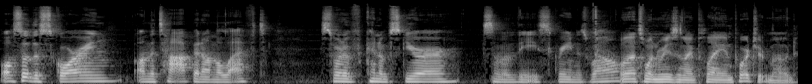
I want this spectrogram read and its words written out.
Also, the scoring on the top and on the left sort of can obscure some of the screen as well. Well, that's one reason I play in portrait mode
